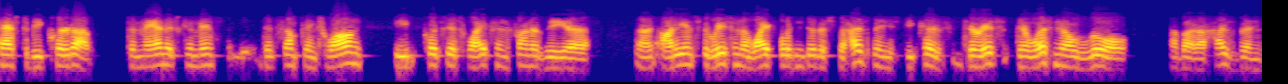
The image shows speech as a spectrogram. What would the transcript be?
has to be cleared up. The man is convinced that something's wrong. He puts his wife in front of the uh, uh, audience, the reason the wife wouldn't do this to the husband is because there is there was no rule about a husband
